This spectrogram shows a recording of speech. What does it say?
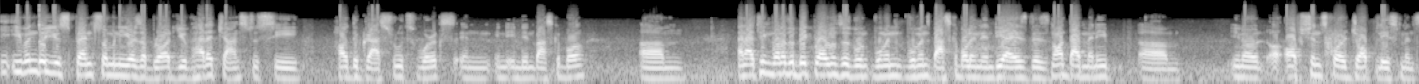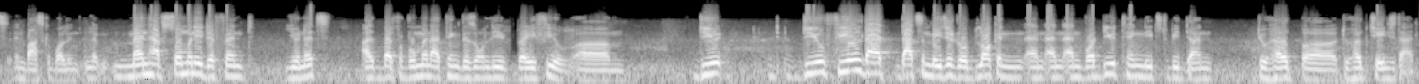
e- even though you spent so many years abroad, you've had a chance to see how the grassroots works in, in Indian basketball. Um, and I think one of the big problems with women women's basketball in India is there's not that many, um, you know, options for job placements in basketball. In, like, men have so many different units, uh, but for women, I think there's only very few. Um, do you do you feel that that's a major roadblock, and, and, and, and what do you think needs to be done to help uh, to help change that?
